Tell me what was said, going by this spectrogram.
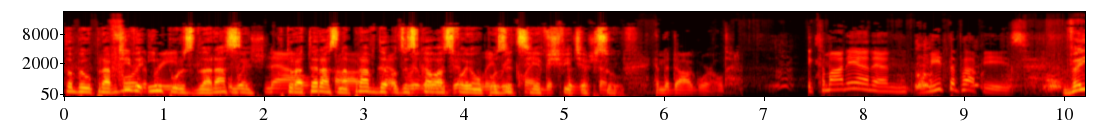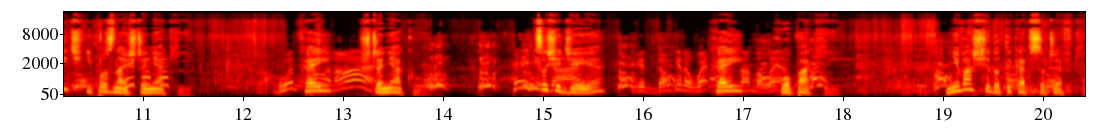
To był prawdziwy impuls dla rasy, która teraz naprawdę odzyskała swoją pozycję w świecie psów. Wejdź i poznaj szczeniaki. Hej, szczeniaku. Co się dzieje? Hej, chłopaki. Nie waż się dotykać soczewki.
